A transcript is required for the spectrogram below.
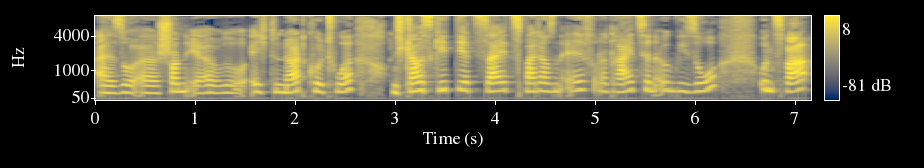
Also äh, schon eher so echte Nerdkultur. Und ich glaube, es geht jetzt seit 2011 oder 13 irgendwie so. Und zwar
